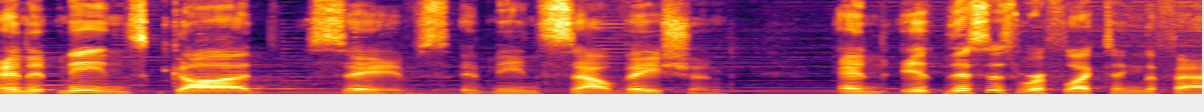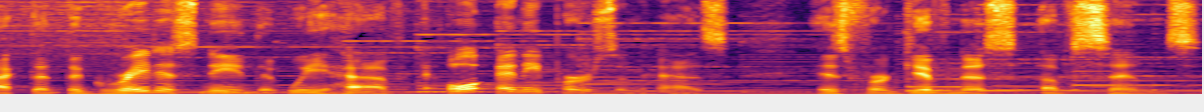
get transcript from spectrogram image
and it means God saves. It means salvation. And it, this is reflecting the fact that the greatest need that we have, all, any person has, is forgiveness of sins.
